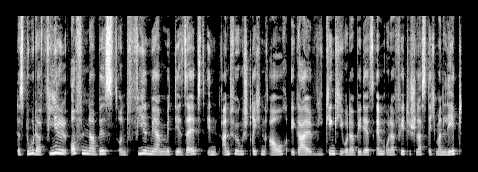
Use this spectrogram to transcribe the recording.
dass du da viel offener bist und viel mehr mit dir selbst in Anführungsstrichen auch, egal wie kinky oder BDSM oder fetischlastig man lebt,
